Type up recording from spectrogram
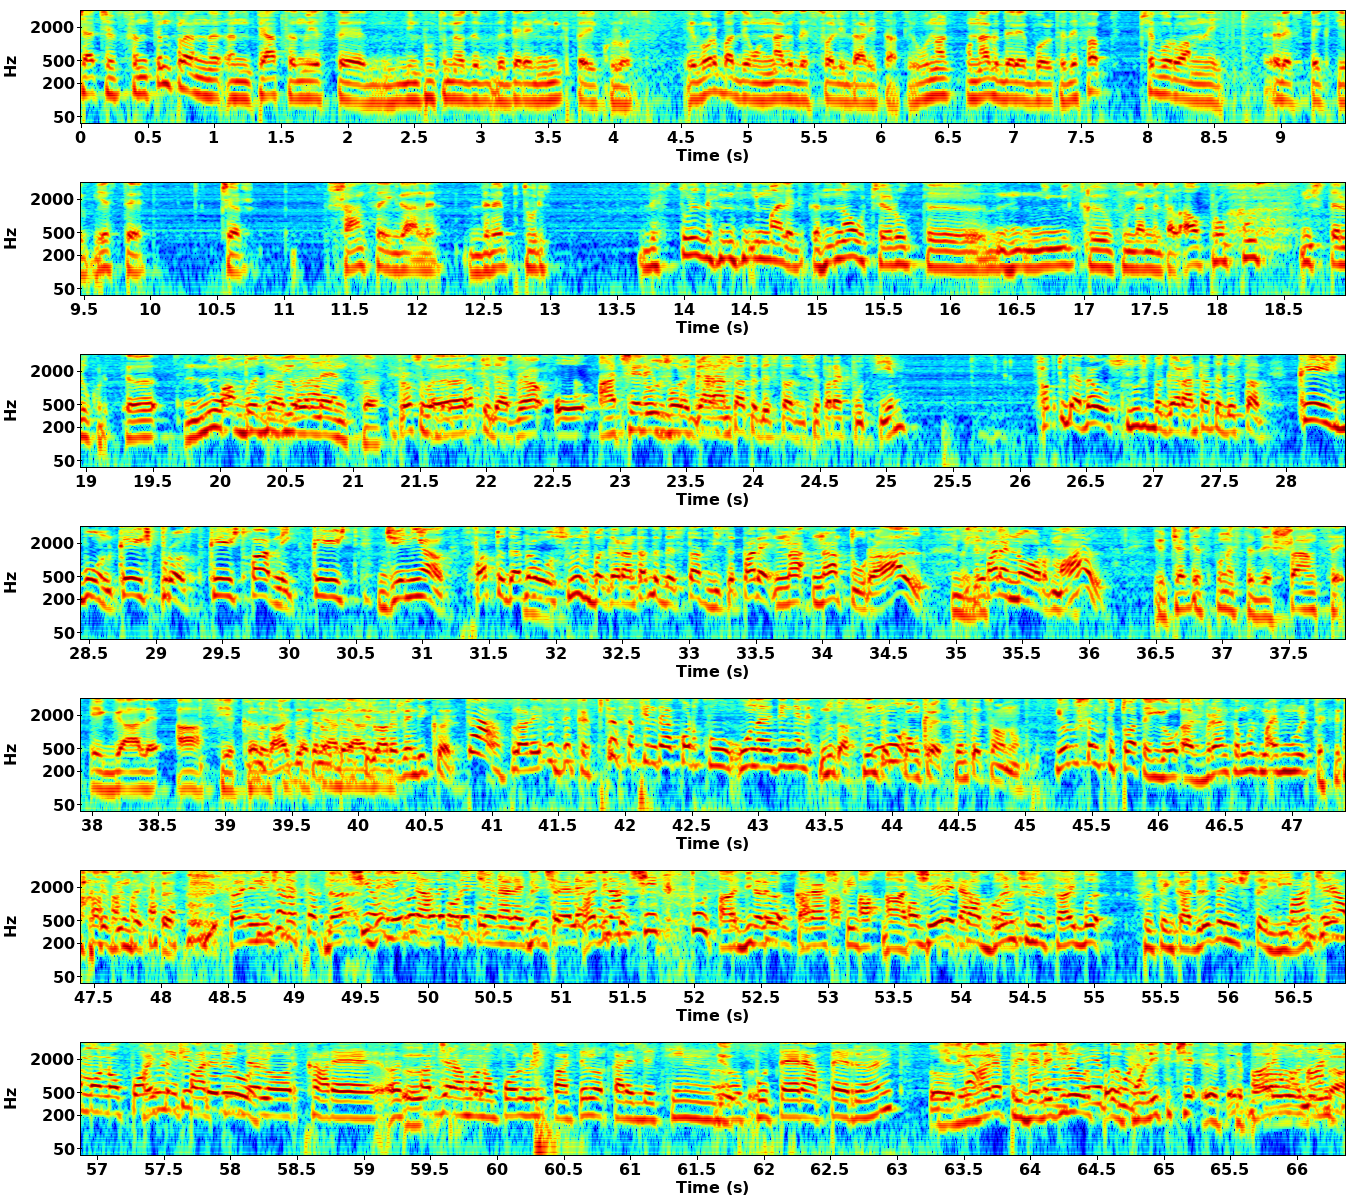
Uh, Ceea ce se întâmplă în, în piață nu este, din punctul meu de vedere, nimic periculos. E vorba de un act de solidaritate, un act, un act de revoltă. De fapt, ce vor oamenii respectiv? Este cer șanse egale, drepturi destul de minimale, adică nu au cerut uh, nimic uh, fundamental. Au propus niște lucruri. Uh, nu faptul am văzut avea, violență. Vreau să vă uh, faptul de a avea o a slujbă garantată de stat, vi se pare puțin? Faptul de a avea o slujbă garantată de stat, că ești bun, că ești prost, că ești harnic, că ești genial, faptul de a avea o slujbă garantată de stat, vi se pare na- natural? Nu, vi se pare normal? Eu ceea ce spun este de șanse egale a fiecărui nu, da, cetățean să ne de a și la revendicări. Da, la revendicări. Putem să fim de acord cu unele din ele. Nu, dar sunteți nu. concret, sunteți sau nu? Eu nu sunt cu toate, eu aș vrea încă mult mai multe revendicări. Stai liniștit. Dar de, eu nu înțeleg de ce. De ce? Adică, am și expus pe adică cele cu care aș fi a, a, a cere ca băncile să aibă să se încadreze niște limite. Spargerea monopolului partidelor care uh, spargerea monopolului partidelor care dețin uh, puterea pe rând. Eliminarea da, privilegiilor politice se pare un,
